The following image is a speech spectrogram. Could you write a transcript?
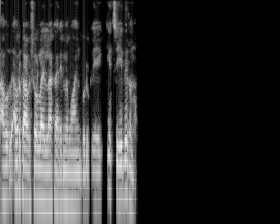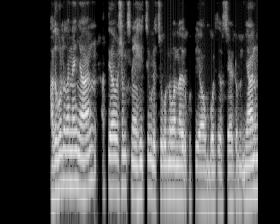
അവർ- അവർക്ക് ആവശ്യമുള്ള എല്ലാ കാര്യങ്ങളും വാങ്ങിക്കൊടുക്കുകയൊക്കെ ചെയ്തിരുന്നു. അതുകൊണ്ട് തന്നെ ഞാൻ അത്യാവശ്യം സ്നേഹിച്ച് വിളിച്ചു കൊണ്ടുവന്ന ഒരു കുട്ടിയാവുമ്പോൾ തീർച്ചയായിട്ടും ഞാനും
